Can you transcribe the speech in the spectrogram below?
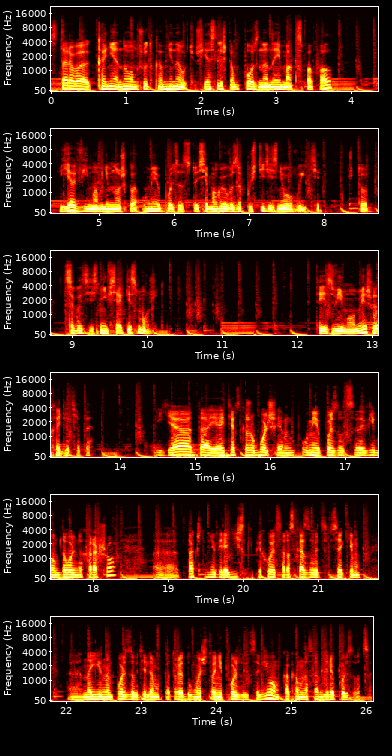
старого коня новым шуткам не научишь. Я слишком поздно на Emacs попал, я Вимом немножко умею пользоваться, то есть я могу его запустить, из него выйти. Что, согласитесь, не всякий сможет. Ты из Вима умеешь это, выходить? Это, это. Я, да, я тебе скажу больше. Я умею пользоваться Вимом довольно хорошо, э, так что мне периодически приходится рассказывать всяким э, наивным пользователям, которые думают, что они пользуются Вимом, как им на самом деле пользоваться.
